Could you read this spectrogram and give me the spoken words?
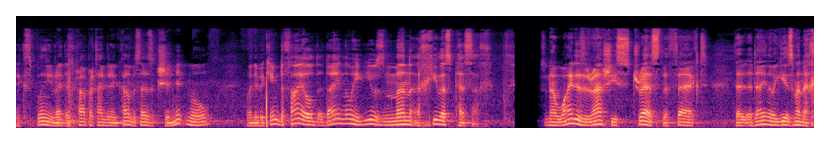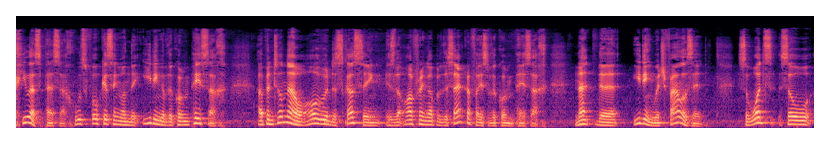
explain right that proper time didn't come. It says Kshenitmu when they became defiled, Adayin lo higiu man achilas Pesach. So now, why does Rashi stress the fact that Adayin is man achilas Pesach? Who's focusing on the eating of the Korban Pesach? Up until now, all we're discussing is the offering up of the sacrifice of the Korban Pesach, not the eating which follows it. So, what's so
